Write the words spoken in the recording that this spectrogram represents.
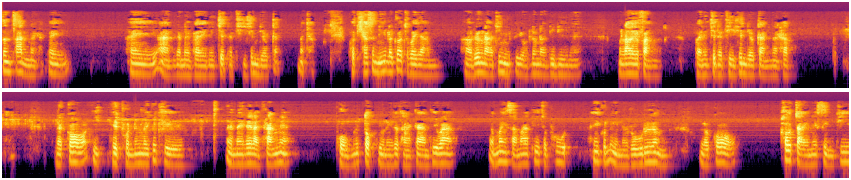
สั้น ๆ นะครับ ให้ให้อ่านกันในภายในเจ็ดนาทีเช่นเดียวกันนะครับพอดแคสต์นี้แล้วก็จะพยายามหาเรื่องราวที่มีประโยชน์เรื่องราวดีๆนะมาเล่าให้ฟังภายในเจ็ดนาทีเช่นเดียวกันนะครับ แล้วก็อีกเหตุผลหนึ่งเลยก็คือในหลาย ๆ ครั้งเนี่ย ผมตกอยู่ในสถานการณ์ที่ว่าไม่สามารถที่จะพูดให้คนอื่นรู้เรื่อง แล้วก็เข้าใจในสิ่งที่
